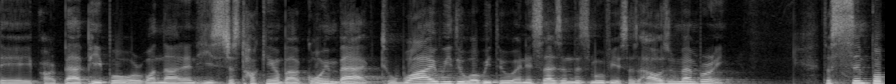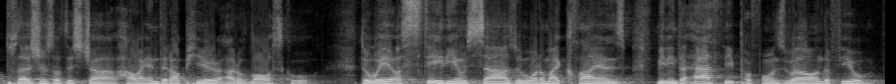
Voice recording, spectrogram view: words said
they are bad people or whatnot. And he's just talking about going back to why we do what we do. And it says in this movie, it says, I was remembering the simple pleasures of this job, how I ended up here out of law school, The way a stadium sounds when one of my clients, meaning the athlete, performs well on the field.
